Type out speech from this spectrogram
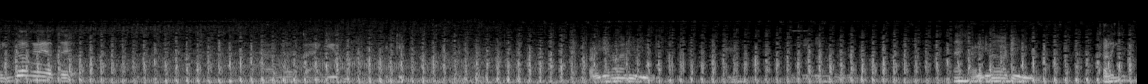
ഇതും അങ്ങനെയാത്തെ. കളിക്കുന്ന കളി കളിക്കുന്ന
